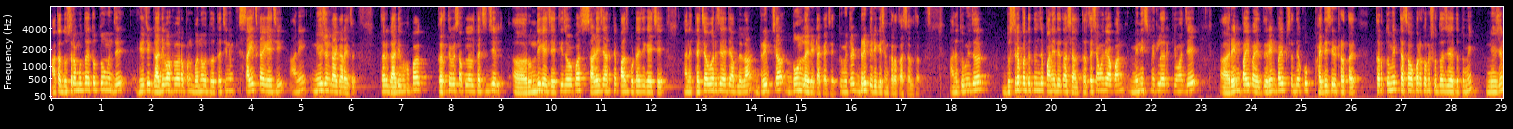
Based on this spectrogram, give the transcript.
आता दुसरा मुद्दा येतो तो म्हणजे हे जे गादी वाफ्यावर आपण बनवतो त्याची नेमकी साईज काय घ्यायची आणि नियोजन काय करायचं? तर गादी वाफा करते वेळेस आपल्याला त्याची जी रुंदी घ्यायची आहे ती जवळपास साडेचार ते पाच फुटाची घ्यायची आहे आणि त्याच्यावर जे आहे ते आपल्याला ड्रीपच्या दोन लाईनी टाकायच्या आहेत तुम्ही जर ड्रीप इरिगेशन करत असाल तर. आणि तुम्ही जर दुसऱ्या पद्धतीने जर पाणी देत असाल तर त्याच्यामध्ये आपण मिनी स्प्रिंकलर किंवा जे रेन पाईप आहेत रेन पाईप सध्या खूप फायदेशीर ठरत आहेत तर तुम्ही त्याचा वापर करून सुद्धा जे आहे ते तुम्ही नियोजन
